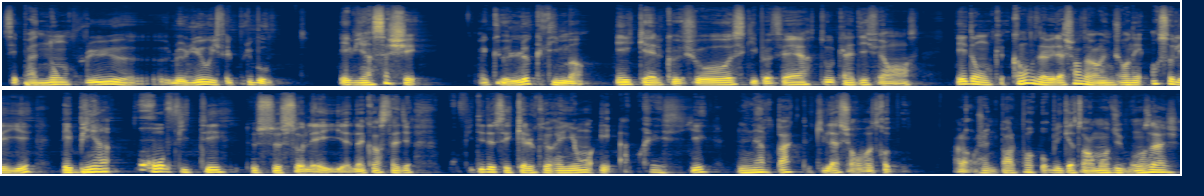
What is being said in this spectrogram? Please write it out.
c'est pas non plus le lieu où il fait le plus beau. Eh bien, sachez que le climat est quelque chose qui peut faire toute la différence. Et donc, quand vous avez la chance d'avoir une journée ensoleillée, eh bien, profitez de ce soleil, d'accord? C'est-à-dire, profitez de ces quelques rayons et appréciez l'impact qu'il a sur votre peau. Alors, je ne parle pas obligatoirement du bronzage.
